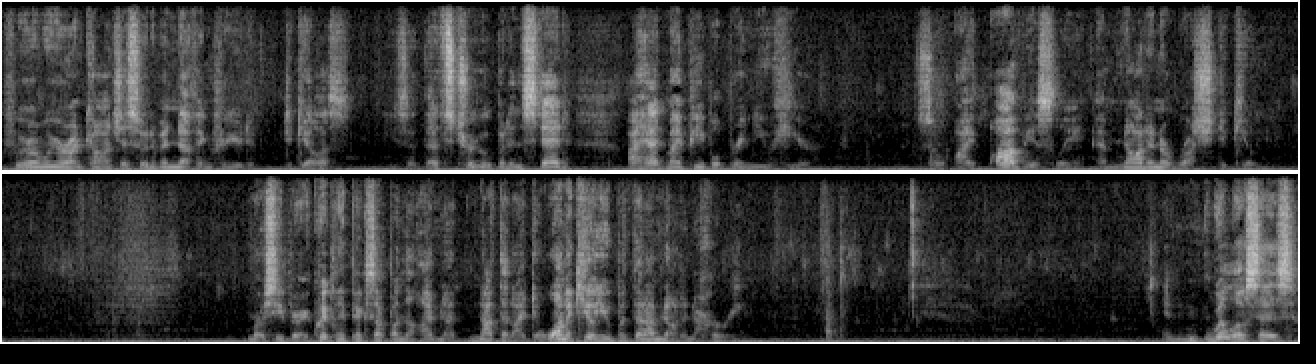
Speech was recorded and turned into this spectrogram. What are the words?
If we were, we were unconscious, it would have been nothing for you to, to kill us. He said, That's true, but instead, I had my people bring you here. So I obviously am not in a rush to kill you. Mercy very quickly picks up on the I'm not not that I don't want to kill you, but that I'm not in a hurry. And Willow says,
